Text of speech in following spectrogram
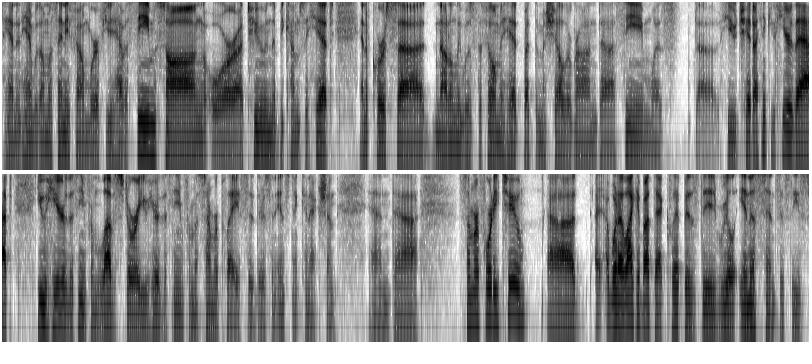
hand in hand with almost any film where if you have a theme song or a tune that becomes a hit, and of course, uh, not only was the film a hit, but the Michel Legrand uh, theme was uh, huge hit. I think you hear that. You hear the theme from Love Story. You hear the theme from A Summer Place. So there's an instant connection. And uh, Summer 42. Uh, I, what I like about that clip is the real innocence. It's these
